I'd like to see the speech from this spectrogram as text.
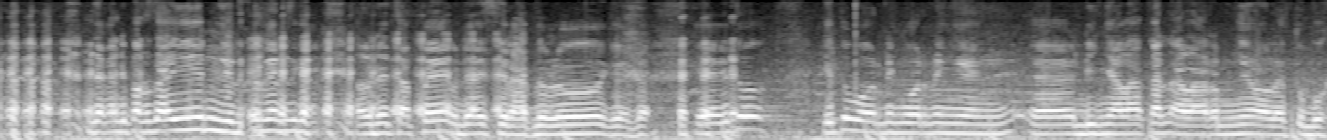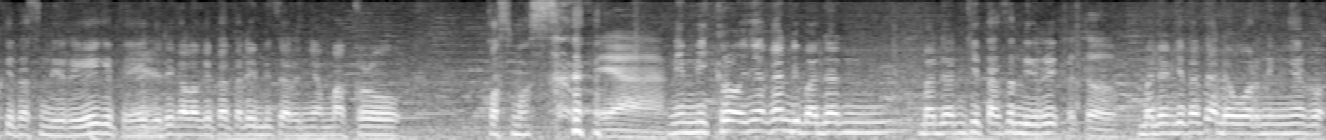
Jangan dipaksain gitu kan. Kalau udah capek udah istirahat dulu gitu. Ya itu itu warning-warning yang eh, dinyalakan alarmnya oleh tubuh kita sendiri gitu ya. Iya. Jadi kalau kita tadi bicaranya makro kosmos. Iya, Ini mikronya kan di badan badan kita sendiri. betul. Badan kita tuh ada warningnya kok.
